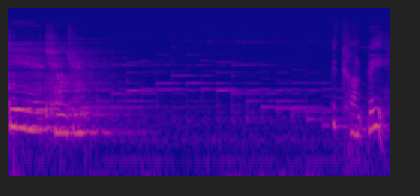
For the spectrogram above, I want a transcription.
dear children. It can't be.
